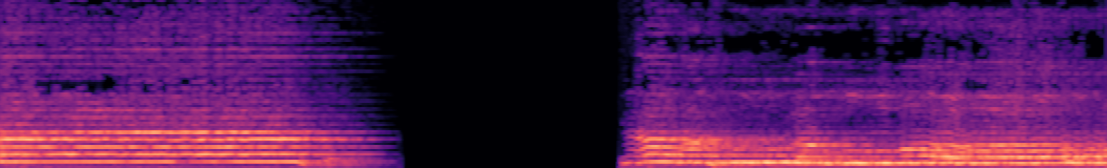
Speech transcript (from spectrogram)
رسول الله.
